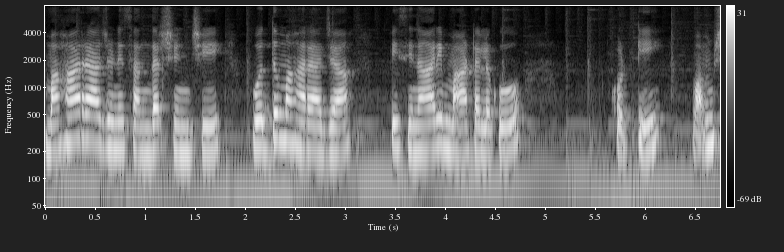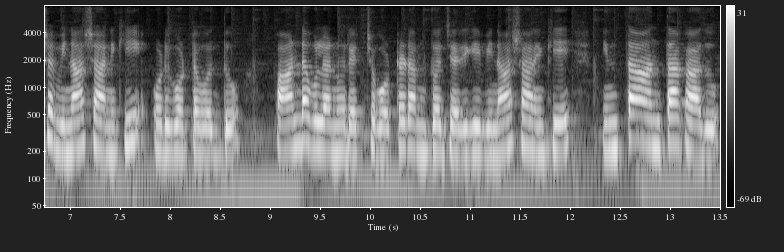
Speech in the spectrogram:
మహారాజుని సందర్శించి వద్దు మహారాజా పిసినారి మాటలకు కొట్టి వంశ వినాశానికి ఒడిగొట్టవద్దు. పాండవులను రెచ్చగొట్టడంతో జరిగే వినాశానికి ఇంత అంతా కాదు.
